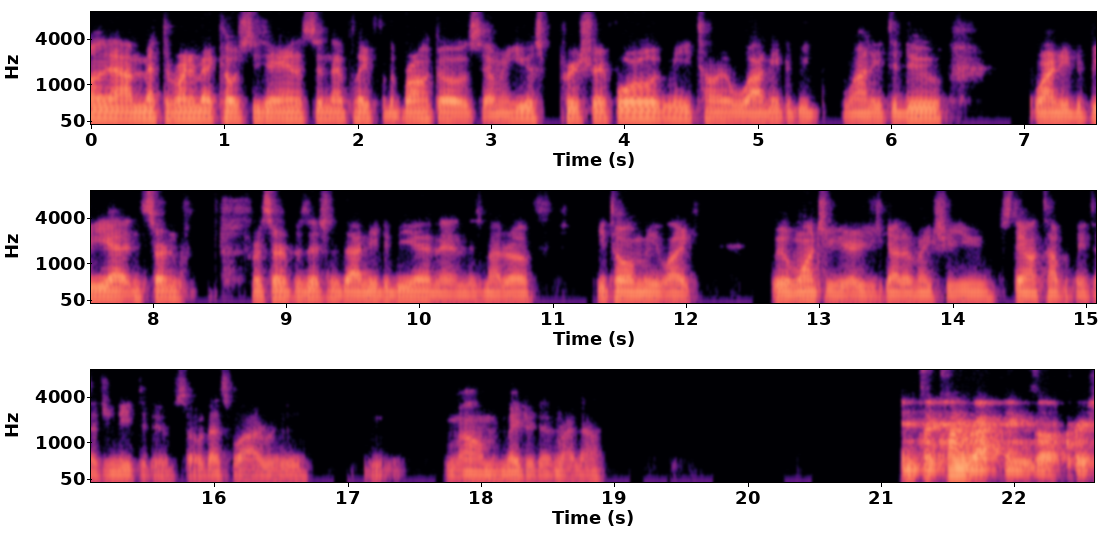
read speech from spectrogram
other than that, I met the running back coach CJ Anderson that played for the Broncos. I mean, he was pretty straightforward with me, telling me what I need to be, what I need to do, where I need to be at in certain for certain positions that I need to be in. And it's a matter of he told me like, we want you here. You just got to make sure you stay on top of things that you need to do. So that's why I really um, majored in right now. And to kind of wrap things up, Chris,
